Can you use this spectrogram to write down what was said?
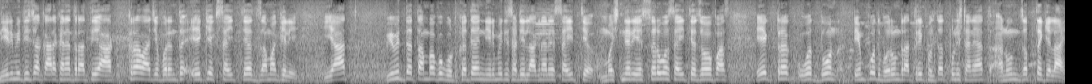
निर्मितीच्या कारखान्यात रात्री अकरा वाजेपर्यंत एक एक साहित्य जमा केले. यात विविध तंबाखू गुटखत्या निर्मितीसाठी लागणारे साहित्य मशिनरी हे सर्व साहित्य जवळपास एक ट्रक व दोन टेम्पोत भरून रात्री खुलतात पोलीस ठाण्यात आणून जप्त केलं आहे.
